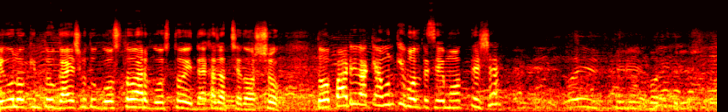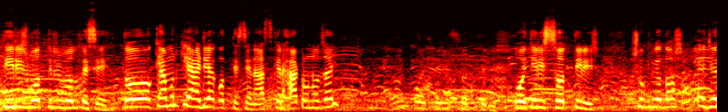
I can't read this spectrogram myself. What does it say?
এগুলো কিন্তু গায়ে শুধু গোস্ত আর গোস্তই দেখা যাচ্ছে দর্শক। তো পার্টিরা কেমন কি বলতেছে এই মুহূর্তে এসে? তিরিশ বত্রিশ। বলতেছে। তো কেমন কি আইডিয়া করতেছেন আজকের হাট অনুযায়ী? পঁয়ত্রিশ, ছত্রিশ। সুপ্রিয় দর্শক, এই যে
